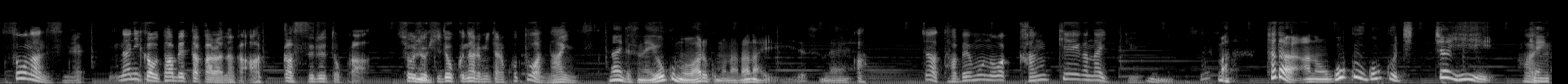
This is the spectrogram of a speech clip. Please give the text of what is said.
そうなんですね。何かを食べたからなんか悪化するとか、症状ひどくなるみたいなことはないんですか、ないですね。良くも悪くもならないですね。じゃあ食べ物は関係がないっていうことですね。まただ、あの、ごくごくちっちゃいはい。研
